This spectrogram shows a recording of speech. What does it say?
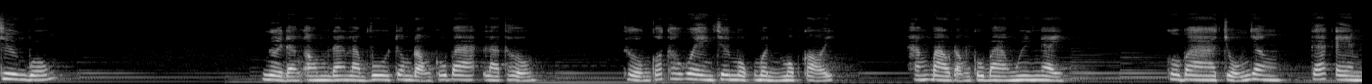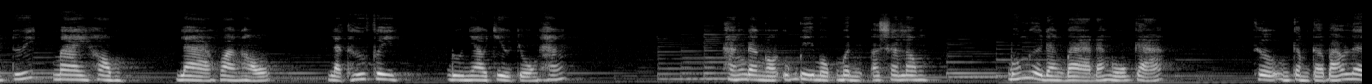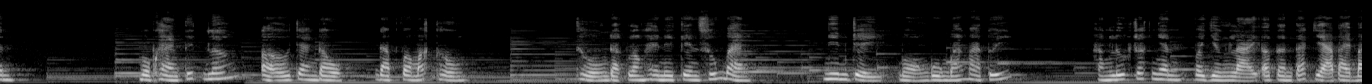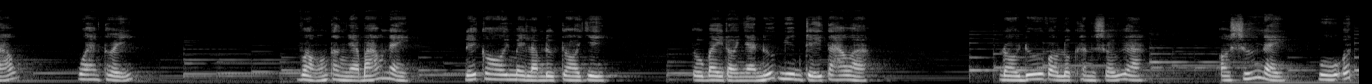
Chương 4 Người đàn ông đang làm vua trong động của ba là Thượng. Thượng có thói quen chơi một mình một cõi. Hắn bao động cô ba nguyên ngày. Cô ba chủ nhân, các em Tuyết, Mai, Hồng là hoàng hậu, là thứ phi, đua nhau chiều chuộng hắn. Hắn đang ngồi uống bia một mình ở salon. Bốn người đàn bà đã ngủ cả. Thượng cầm tờ báo lên. Một hàng tích lớn ở trang đầu đập vào mắt Thượng. Thượng đặt lon Heineken xuống bàn, nghiêm trị bọn buôn bán ma túy. Hắn lướt rất nhanh và dừng lại ở tên tác giả bài báo, Quang Thủy. Vẫn thằng nhà báo này, để coi mày làm được trò gì. Tụi bay đòi nhà nước nghiêm trị tao à? Đòi đưa vào luật hình sự à? Ở xứ này, vô ích.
